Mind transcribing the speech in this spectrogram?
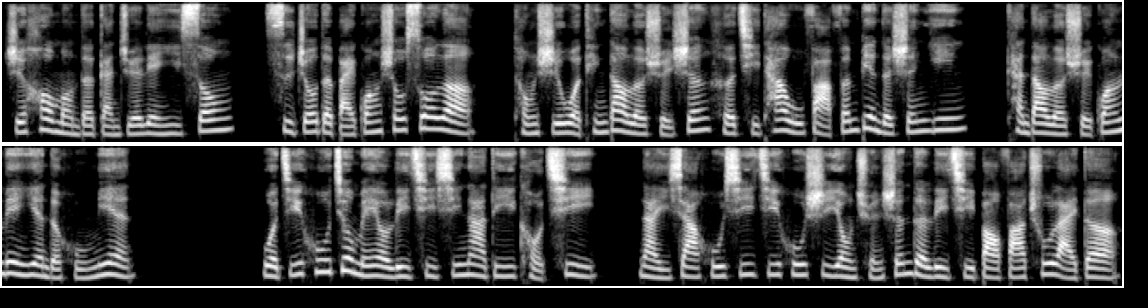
之后猛地感觉脸一松，四周的白光收缩了，同时我听到了水声和其他无法分辨的声音，看到了水光潋滟的湖面。我几乎就没有力气吸纳第一口气，那一下呼吸几乎是用全身的力气爆发出来的。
